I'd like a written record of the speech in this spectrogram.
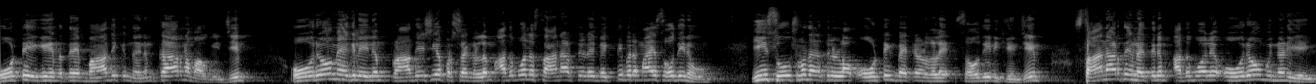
വോട്ട് ഏകീകരണത്തിനെ ബാധിക്കുന്നതിനും കാരണമാവുകയും ചെയ്യും. ഓരോ മേഖലയിലും പ്രാദേശിക പ്രശ്നങ്ങളിലും അതുപോലെ സ്ഥാനാർത്ഥിയുടെ വ്യക്തിപരമായ സ്വാധീനവും ഈ സൂക്ഷ്മതലത്തിലുള്ള വോട്ടിംഗ് പാറ്റേണുകളെ സ്വാധീനിക്കുകയും ചെയ്യും. സ്ഥാനാർത്ഥി നിർണയത്തിലും അതുപോലെ ഓരോ മുന്നണിയെയും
